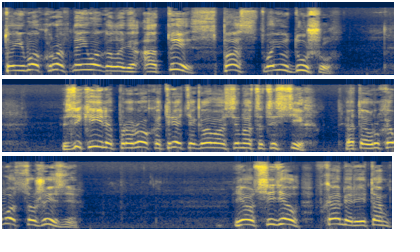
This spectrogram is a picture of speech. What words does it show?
то его кровь на его голове, а ты спас твою душу. Зекииля, пророка, 3 глава, 18 стих. Это руководство жизни. Я вот сидел в камере, и там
